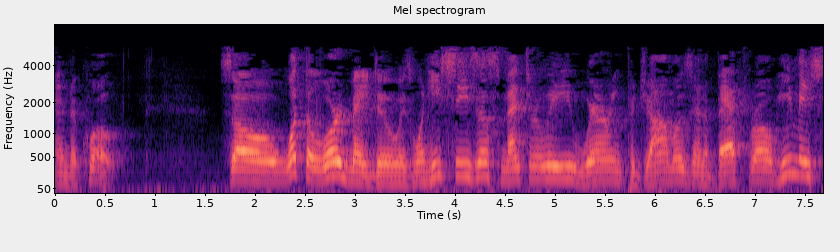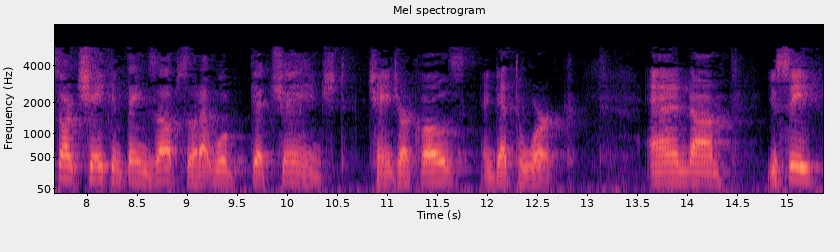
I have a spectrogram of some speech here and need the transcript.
End of quote. So what the Lord may do is when He sees us mentally wearing pajamas and a bathrobe, He may start shaking things up so that we'll get changed, change our clothes, and get to work. And um, you see,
